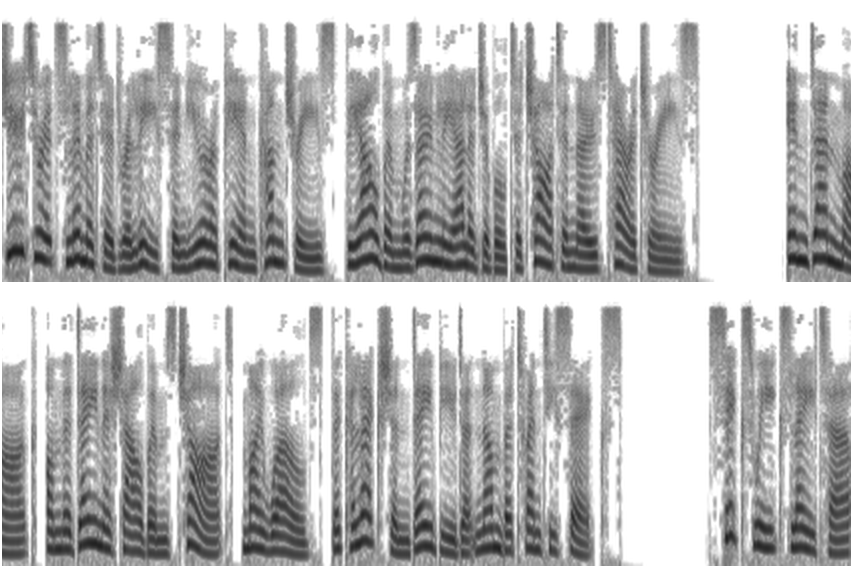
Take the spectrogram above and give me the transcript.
Due to its limited release in European countries, the album was only eligible to chart in those territories. In Denmark, on the Danish albums chart, My Worlds, the collection debuted at number 26. Six weeks later,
